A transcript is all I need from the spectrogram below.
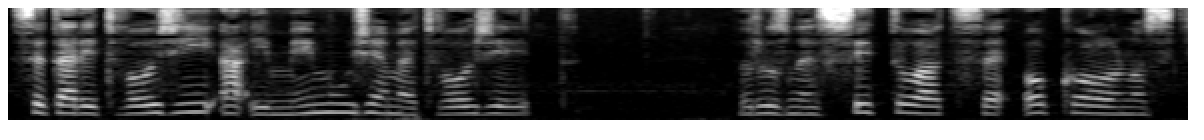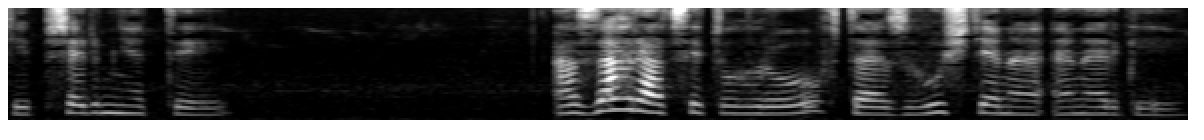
se tady tvoří a i my můžeme tvořit různé situace, okolnosti, předměty a zahrát si tu hru v té zhuštěné energii.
